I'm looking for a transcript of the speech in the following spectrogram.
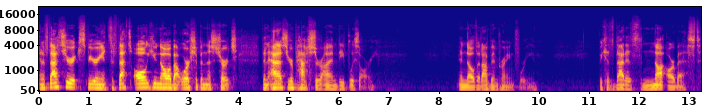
And if that's your experience, if that's all you know about worship in this church, then as your pastor, I am deeply sorry. And know that I've been praying for you. Because that is not our best.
